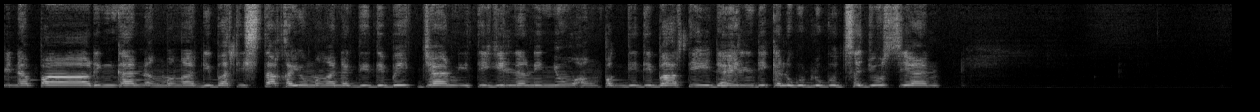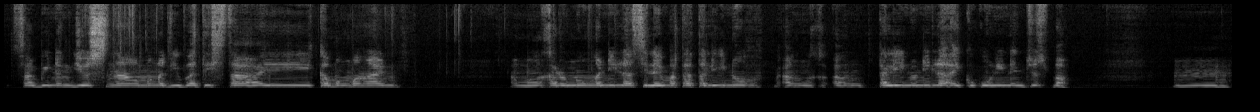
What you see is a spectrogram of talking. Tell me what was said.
pinaparinggan ang mga debatista, kayong mga nagdi-debate dyan, itigil na ninyo ang pagdidebate dahil hindi kalugod-lugod sa Diyos yan. Sabi ng Diyos na ang mga debatista ay kamangmangan. Ang mga karunungan nila, sila'y matatalino. Ang, ang talino nila ay kukunin ng Diyos ba? Mm.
